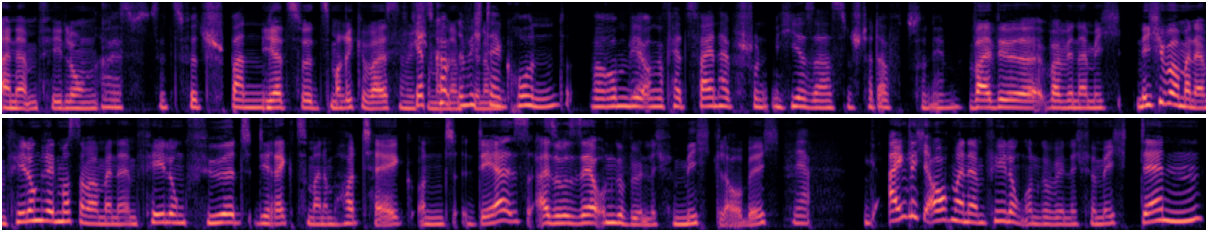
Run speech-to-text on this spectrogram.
eine Empfehlung. Oh, jetzt, jetzt wird spannend. Jetzt wird's, Marike weiß nämlich Jetzt kommt nämlich der. Grund, warum wir ungefähr zweieinhalb Stunden hier saßen, statt aufzunehmen. Weil wir, weil wir nämlich nicht über meine Empfehlung reden mussten, aber meine Empfehlung führt direkt zu meinem Hot Take. Und der ist also sehr ungewöhnlich für mich, glaube ich. Ja. Eigentlich auch meine Empfehlung ungewöhnlich für mich, denn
